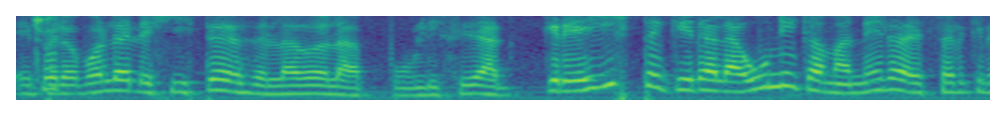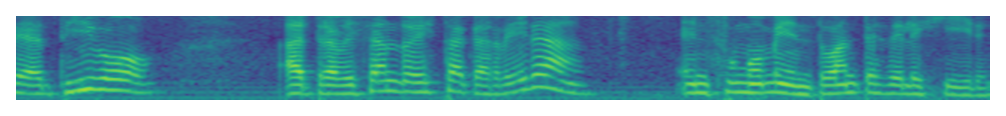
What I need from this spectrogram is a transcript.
eh, pero vos la elegiste desde el lado de la publicidad. ¿Creíste que era la única manera de ser creativo atravesando esta carrera en su momento, antes de elegir?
